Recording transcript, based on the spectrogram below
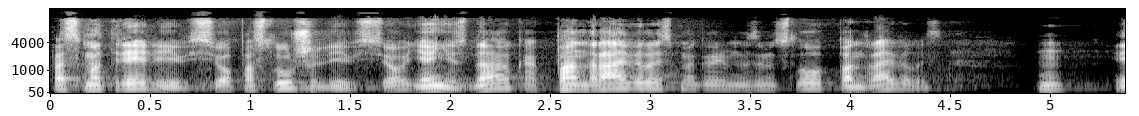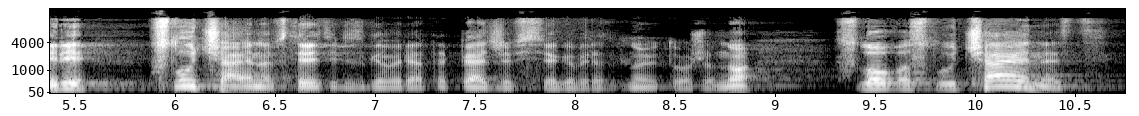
Посмотрели и все, послушали и все. Я не знаю как. Понравилось, мы говорим, назовем слово, понравилось. Или случайно встретились, говорят, опять же все говорят одно и то же. Но слово «случайность» –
